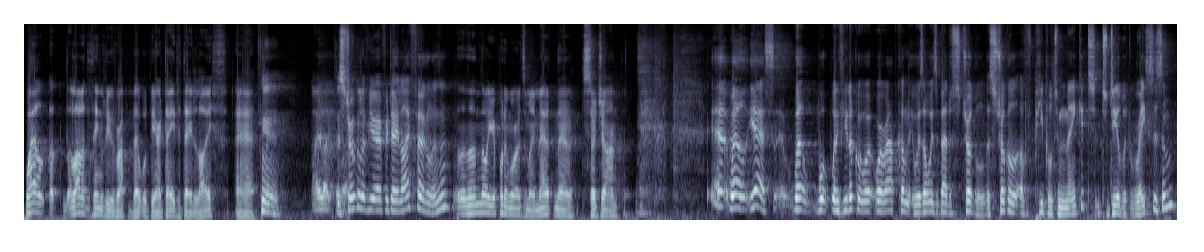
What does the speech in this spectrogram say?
Well, a a lot of the things we would rap about would be our day to day life. Uh, I like The struggle of your everyday life, Fergal, isn't it? No, no, you're putting words in my mouth now, Sir John. Uh, well, yes. Well, well, if you look at where, where rap come, it was always about a struggle. The struggle of people to make it, to deal with racism,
